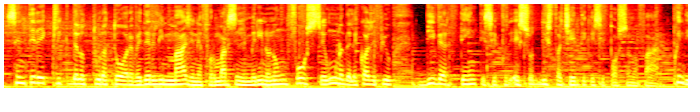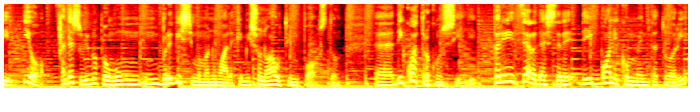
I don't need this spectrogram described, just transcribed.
sentire il click dell'otturatore, vedere l'immagine formarsi nel mirino non fosse una delle cose più divertenti e soddisfacenti che si possano fare. Quindi io adesso vi propongo un, un brevissimo manuale che mi sono autoimposto eh, di quattro consigli per iniziare ad essere dei buoni commentatori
